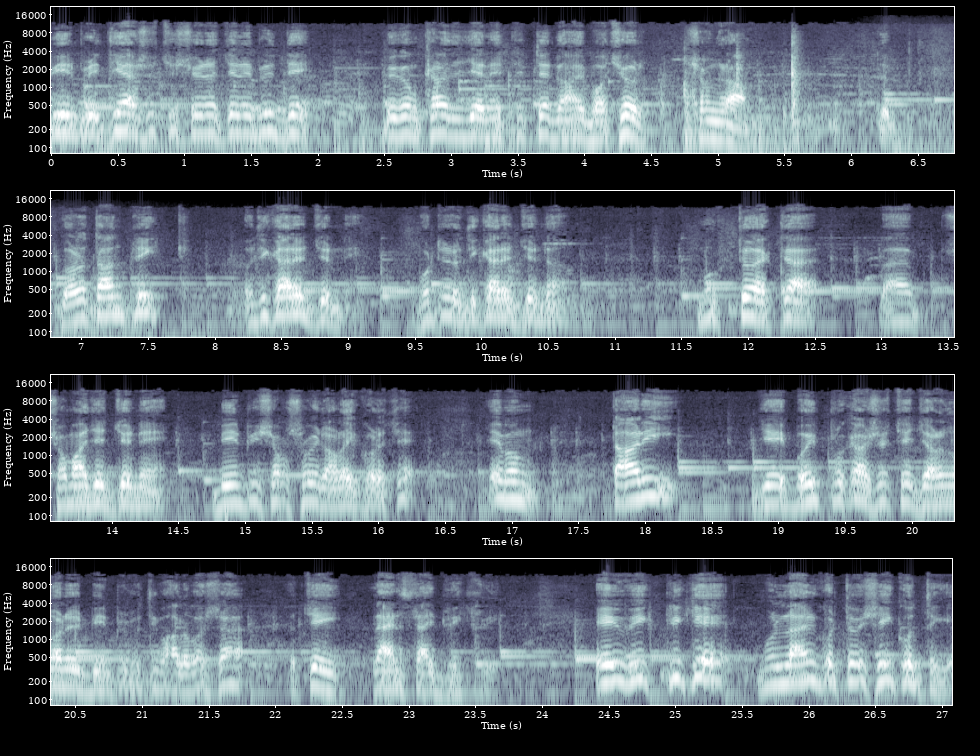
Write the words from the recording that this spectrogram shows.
বিএনপির ইতিহাস হচ্ছে স্বৈরাচারের বিরুদ্ধে বেগম খালেদা নেতৃত্বে নয় বছর সংগ্রাম তো গণতান্ত্রিক অধিকারের জন্য ভোটের অধিকারের জন্য মুক্ত একটা সমাজের জন্যে বিএনপি সবসময় লড়াই করেছে এবং তারই যে বই প্রকাশ হচ্ছে জনগণের বিএনপির প্রতি ভালোবাসা হচ্ছে এই ল্যান্ডস্লাইড ভিক্টরি এই ভিক্টরিকে মূল্যায়ন করতে হবে সেই কোণ থেকে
